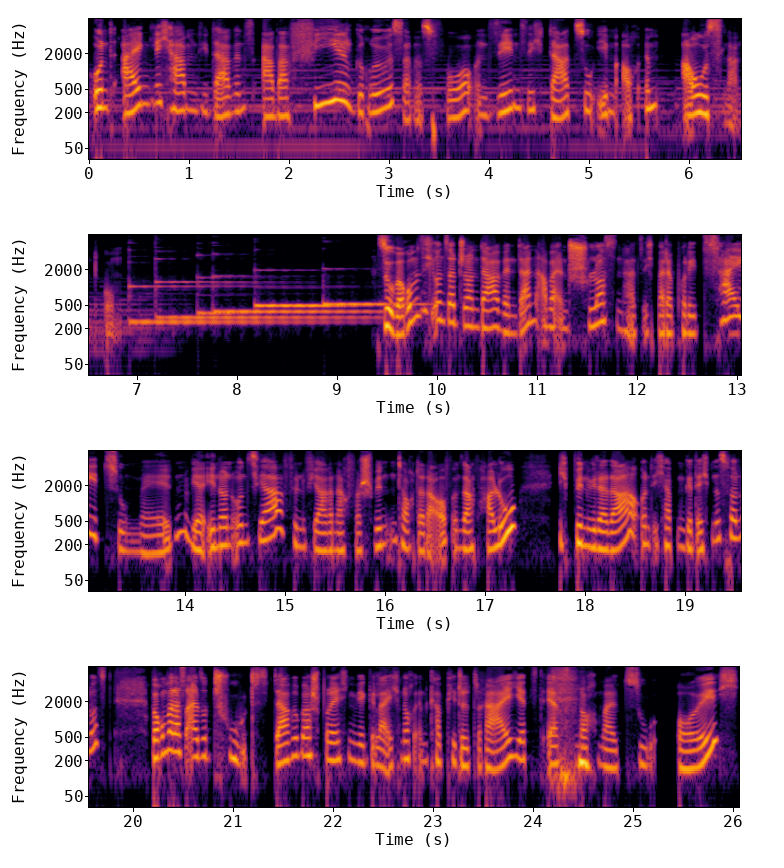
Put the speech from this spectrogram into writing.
Und eigentlich haben die Darwins aber viel Größeres vor und sehen sich dazu eben auch im Ausland um. So, warum sich unser John Darwin dann aber entschlossen hat, sich bei der Polizei zu melden, wir erinnern uns ja, fünf Jahre nach Verschwinden taucht er da auf und sagt, hallo, ich bin wieder da und ich habe einen Gedächtnisverlust. Warum er das also tut, darüber sprechen wir gleich noch in Kapitel 3, jetzt erst nochmal zu euch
